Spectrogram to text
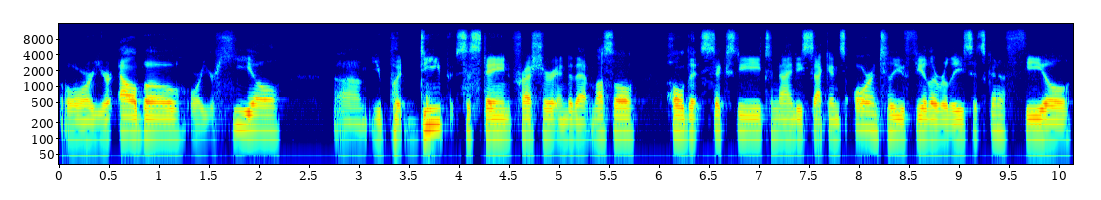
or your elbow, or your heel. Um, you put deep, sustained pressure into that muscle. Hold it 60 to 90 seconds, or until you feel a release. It's going to feel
